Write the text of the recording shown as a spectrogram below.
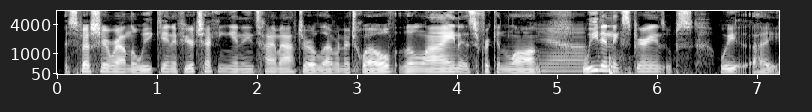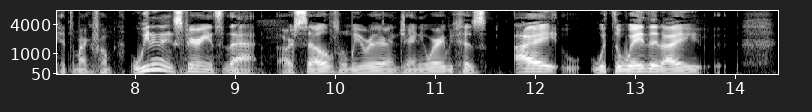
especially around the weekend, if you're checking in anytime after eleven or twelve, the line is freaking long. Yeah. We didn't experience. Oops, we I hit the microphone. We didn't experience that ourselves when we were there in January because I, with the way that I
